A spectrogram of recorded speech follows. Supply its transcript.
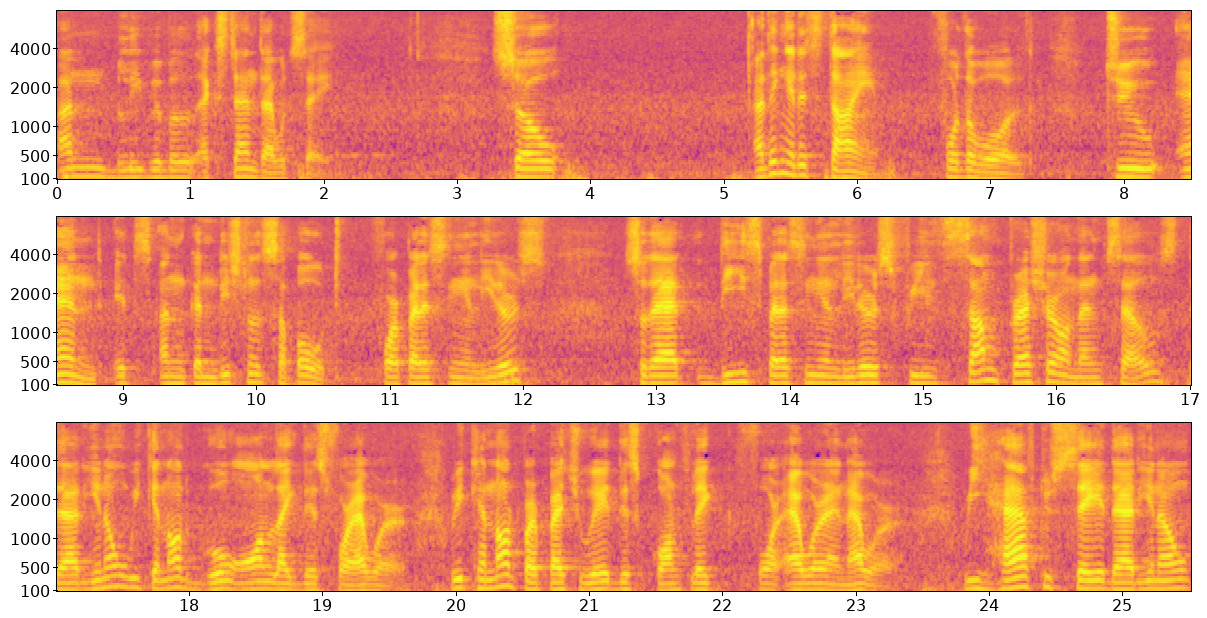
unbelievable extent i would say. So i think it is time for the world to end its unconditional support for palestinian leaders so that these Palestinian leaders feel some pressure on themselves that you know we cannot go on like this forever. We cannot perpetuate this conflict forever and ever. We have to say that you know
